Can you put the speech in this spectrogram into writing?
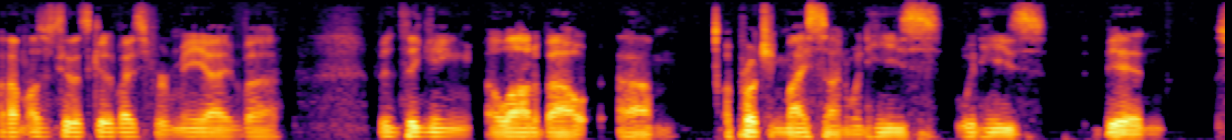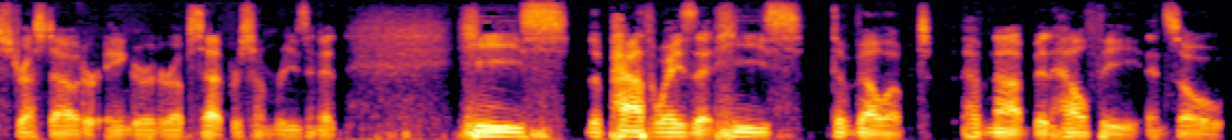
um, I'll just say that's good advice for me. I've uh, been thinking a lot about um, approaching my son when he's when he's been stressed out or angered or upset for some reason, it he's the pathways that he's developed have not been healthy, and so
